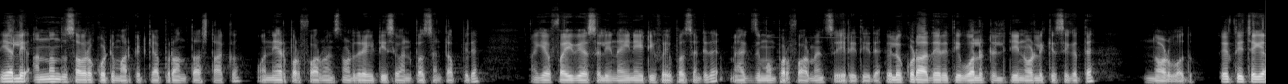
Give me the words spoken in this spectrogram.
nearly ಹನ್ನೊಂದು ಸಾವಿರ ಕೋಟಿ ಮಾರ್ಕೆಟ್ ಕ್ಯಾಪ್ ಇರುವಂತಹ ಸ್ಟಾಕ್ ಒನ್ ಇಯರ್ ಪರ್ಫಾರ್ಮೆನ್ಸ್ ನೋಡಿದ್ರೆ ಏಯ್ಟಿ ಸೆವೆನ್ ಪರ್ಸೆಂಟ್ ಅಪ್ ಇದೆ. ಹಾಗೆ ಫೈವ್ ಇಯರ್ಸ್ ಅಲ್ಲಿ ನೈನ್ ಏಯ್ಟಿ ಫೈವ್ ಪರ್ಸೆಂಟ್ ಇದೆ. ಮ್ಯಾಕ್ಸಿಮಮ್ ಪರ್ಫಾರ್ಮೆನ್ಸ್ ಈ ರೀತಿ ಇದೆ. ಇಲ್ಲೂ ಕೂಡ ಅದೇ ರೀತಿ ವಾಲಟಿಲಿಟಿ ನೋಡಲಿಕ್ಕೆ ಸಿಗುತ್ತೆ. ನೋಡ್ಬೋದು. ಇತ್ತೀಚೆಗೆ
